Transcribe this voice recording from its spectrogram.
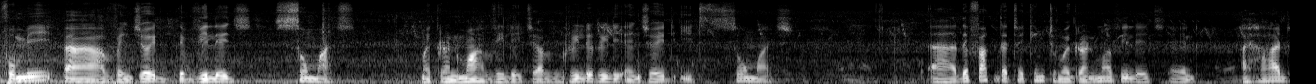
for me uh, i've enjoyed the village so much my grandma village i've really really enjoyed it so much uh, the fact that I came to my grandma village and I had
